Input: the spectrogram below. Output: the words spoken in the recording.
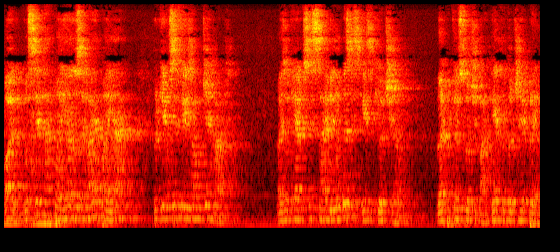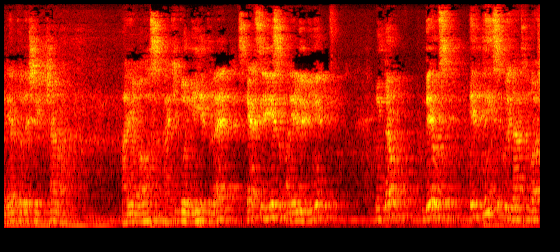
Olha, você está apanhando, você vai apanhar, porque você fez algo de errado. Mas eu quero que você saiba e nunca se esqueça que eu te amo. Não é porque eu estou te batendo, que eu estou te repreendendo, que eu deixei de te amar. Aí eu, nossa, pai, que bonito, né? Esquece isso, pai. Ele vinha. Então, Deus, Ele tem esse cuidado com nós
